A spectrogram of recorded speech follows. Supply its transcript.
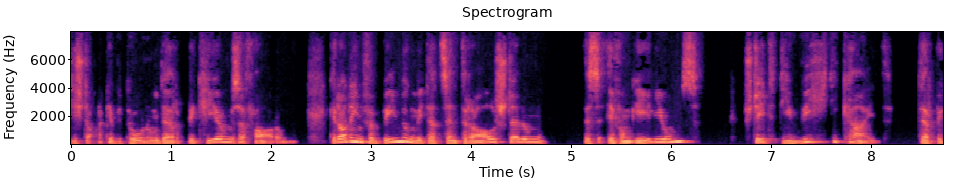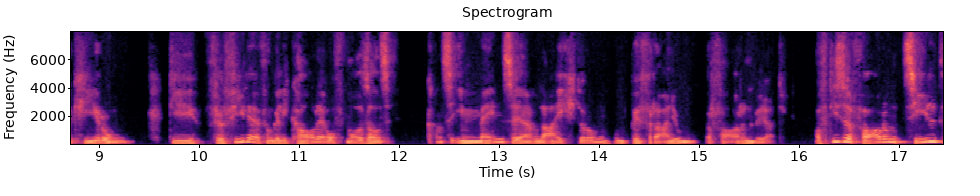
die starke Betonung der Bekehrungserfahrung. Gerade in Verbindung mit der Zentralstellung des Evangeliums steht die Wichtigkeit der Bekehrung, die für viele Evangelikale oftmals als ganz immense Erleichterung und Befreiung erfahren wird. Auf diese Erfahrung zielt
